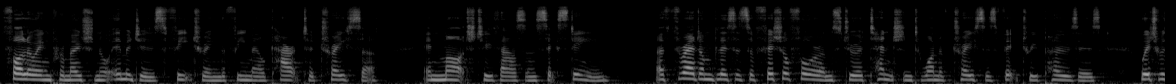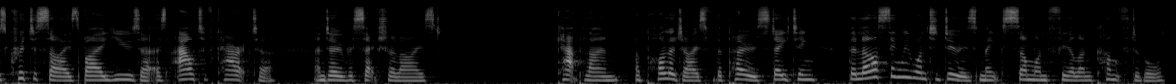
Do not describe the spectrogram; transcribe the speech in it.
Following promotional images featuring the female character Tracer in March 2016, a thread on Blizzard's official forums drew attention to one of Tracer's victory poses, which was criticised by a user as out of character and over sexualized. Kaplan apologised for the pose, stating, The last thing we want to do is make someone feel uncomfortable,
